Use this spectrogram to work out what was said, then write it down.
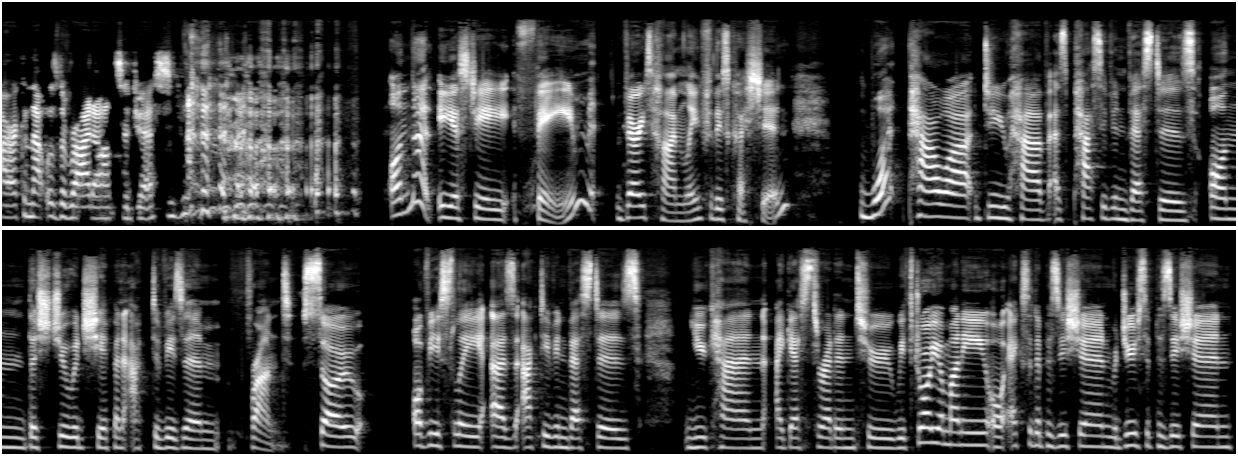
I reckon that was the right answer, Jess. On that ESG theme, very timely for this question. What power do you have as passive investors on the stewardship and activism front? So, obviously, as active investors, you can, I guess, threaten to withdraw your money or exit a position, reduce a position.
